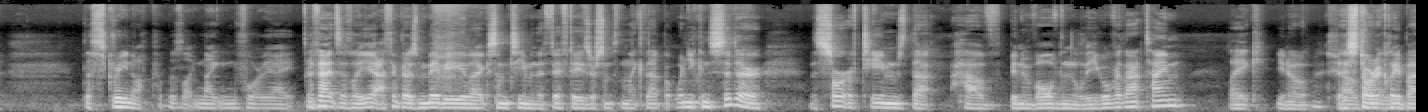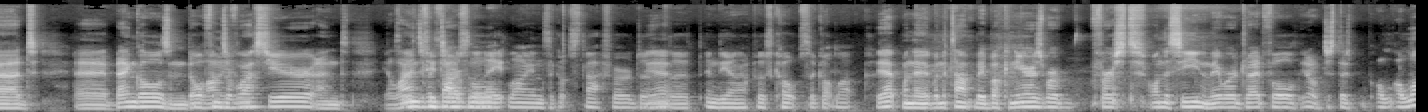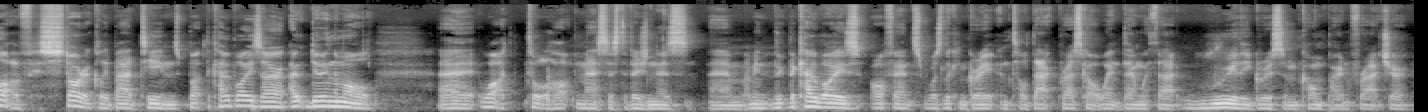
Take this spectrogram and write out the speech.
the screen up, it was like 1948. effectively, yeah, I think there's maybe like some team in the 50s or something like that. But when you consider the sort of teams that have been involved in the league over that time, like, you know, the historically bad uh, Bengals and Dolphins of last year and the The Lions been terrible. 2008 Lions that got Stafford and Yeah. the Indianapolis Colts that got luck. Yeah, when the when the Tampa Bay Buccaneers were first on the scene and they were dreadful, you know, just there's a, a lot of historically bad teams, but the Cowboys are outdoing them all. Uh, what a total hot mess this division is. Um, I mean, the, the Cowboys' offense was looking great until Dak Prescott went down with that really gruesome compound fracture,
